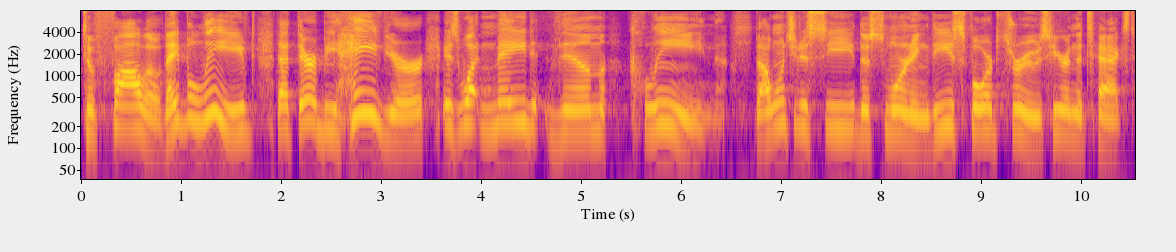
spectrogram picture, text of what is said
to follow. They believed that their behavior is what made them clean. But I want you to see this morning these four truths here in the text.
